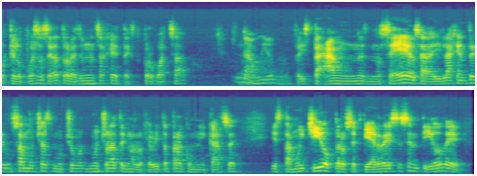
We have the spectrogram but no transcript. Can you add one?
porque lo puedes hacer a través de un mensaje de texto por WhatsApp. Un audio. FaceTime, no sé, o sea, ahí la gente usa muchas, mucho, mucho la tecnología ahorita para comunicarse y está muy chido, pero se pierde ese sentido de,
